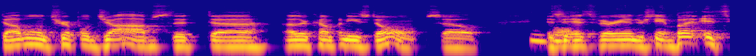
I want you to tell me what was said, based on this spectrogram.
double and triple jobs that uh, other companies don't. So it's, it's, very understandable, but it's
